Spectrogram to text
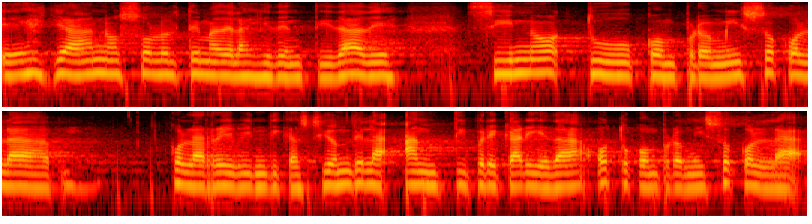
es ya no solo el tema de las identidades, sino tu compromiso con la, con la reivindicación de la antiprecariedad o tu compromiso con la,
